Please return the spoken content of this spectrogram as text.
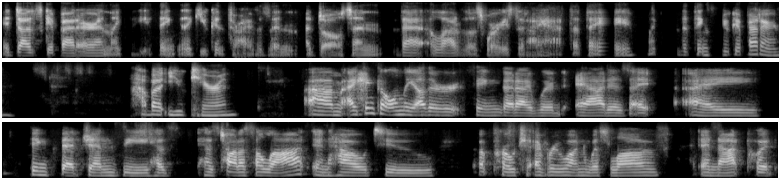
it does get better and like you think like you can thrive as an adult and that a lot of those worries that I had that they like the things do get better. How about you, Karen? Um, I think the only other thing that I would add is I I think that Gen Z has has taught us a lot in how to approach everyone with love and not put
